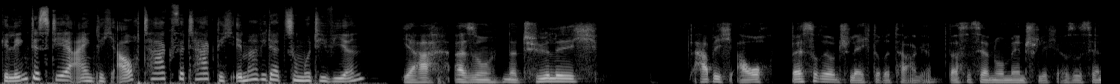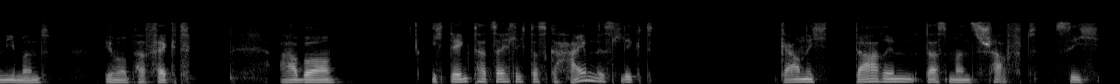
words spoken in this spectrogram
Gelingt es dir eigentlich auch Tag für Tag, dich immer wieder zu motivieren? Ja, also natürlich habe ich auch bessere und schlechtere Tage. Das ist ja nur menschlich. Also ist ja niemand immer perfekt. Aber ich denke tatsächlich, das Geheimnis liegt gar nicht darin, dass man es schafft, sich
